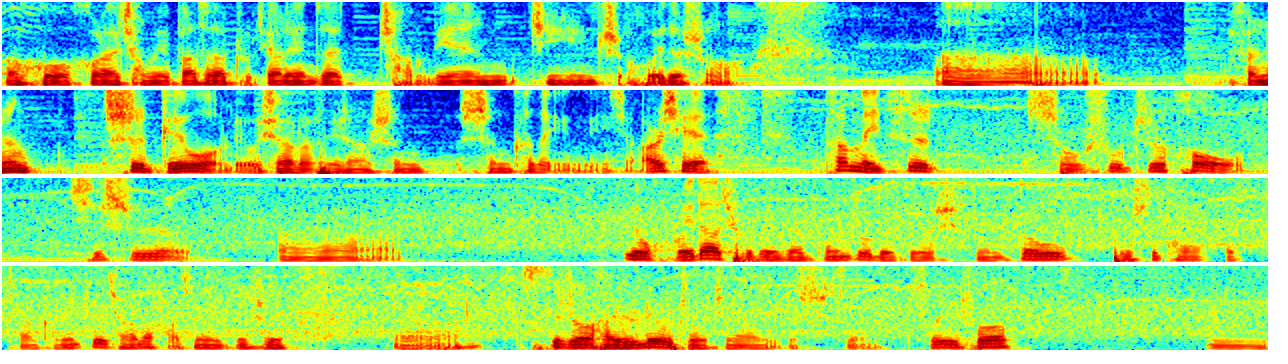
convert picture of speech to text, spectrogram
包括后来成为巴萨主教练在场边进行指挥的时候，呃，反正。是给我留下了非常深深刻的一个印象，而且他每次手术之后，其实呃又回到球队在工作的这个时间都不是太长，可能最长的好像也就是呃四周还是六周这样一个时间。所以说，嗯，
